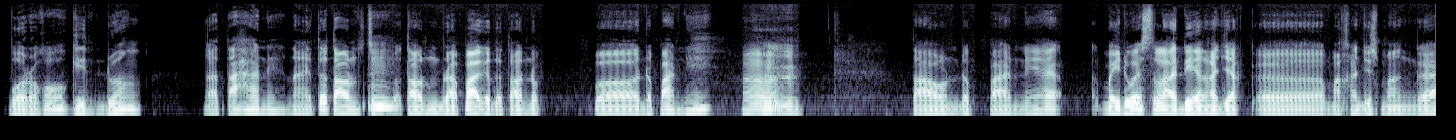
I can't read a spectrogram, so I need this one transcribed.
borok kok gini doang nggak tahan ya. Nah itu tahun se- tahun berapa gitu? Tahun dep- eh, depannya, Heeh. Hmm. tahun depannya. eh, by the way setelah dia ngajak eh, makan jus mangga,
